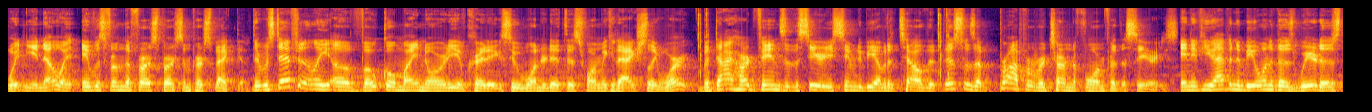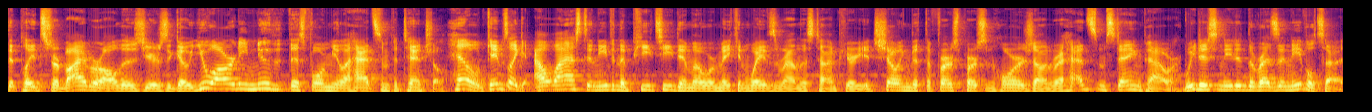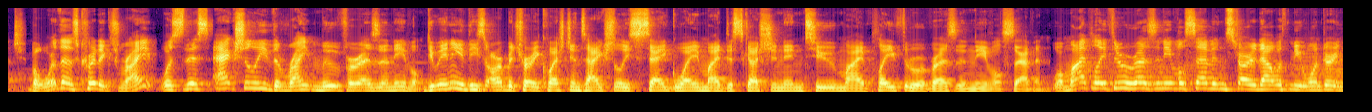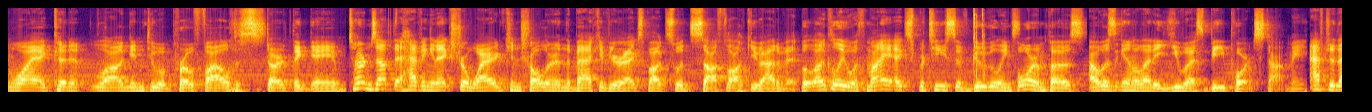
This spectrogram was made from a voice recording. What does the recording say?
wouldn't you know it, it was from the first person perspective. There was definitely a vocal minority of critics who wondered if this format could actually work, but die-hard fans of the series seem to be able to tell that this was a proper return to form for the series. And if you happen to be one of those weirdos that played Survivor all those years ago, you already knew that this formula had some potential. Hell, games like Outlast and even the PT demo were making waves around this time period, showing that the first person horror genre had some staying power. We just needed the Resident Evil touch. But were those critics right? Was this actually the right move for Resident Evil? Do any of these arbitrary questions actually segue my discussion into my playthrough of Resident Evil 7? Well, my playthrough of Resident Evil 7 started out with me wondering why I couldn't log into a profile to start the game. Turns out that having an extra wired controller in the back of your Xbox would soft lock you out of it. But luckily with my expertise of Googling forum posts, I wasn't gonna let a USB port stop me. After that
